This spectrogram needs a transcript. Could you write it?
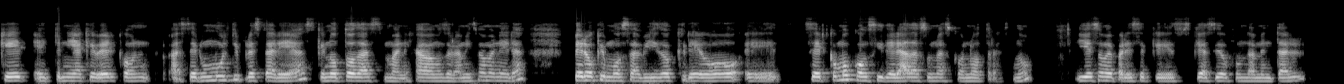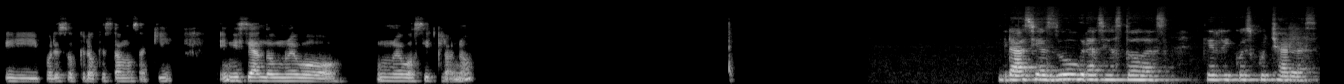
que eh, tenía que ver con hacer múltiples tareas que no todas manejábamos de la misma manera, pero que hemos sabido, creo, eh, ser como consideradas unas con otras, ¿no? Y eso me parece que, es, que ha sido fundamental y por eso creo que estamos aquí iniciando un nuevo, un nuevo ciclo, ¿no? Gracias, Du, gracias todas. Qué rico escucharlas.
